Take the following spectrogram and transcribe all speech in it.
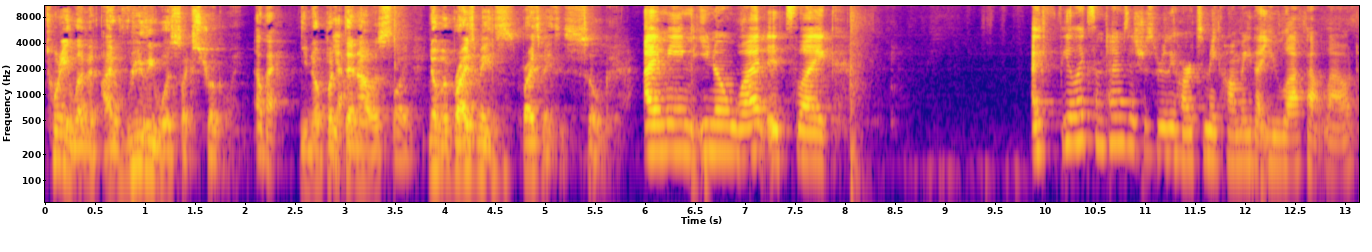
2011, I really was like struggling. okay. You know, but Yeah. then I was like, no, but Bridesmaids, Bridesmaids is so good. I mean, you know what? It's like I feel like sometimes it's just really hard to make comedy that you laugh out loud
